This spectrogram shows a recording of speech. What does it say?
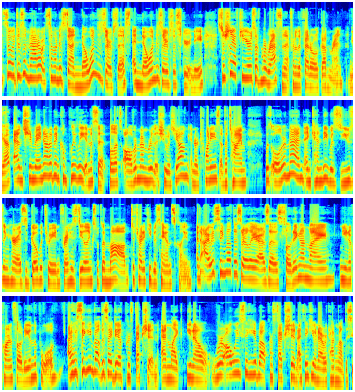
So it doesn't matter what someone has done. No one deserves this, and no one deserves the scrutiny, especially after years of harassment from the federal government. Yep. And she may not have been completely innocent, but let's all remember that she was young in her 20s at the time with older men, and Kennedy was using her as a go between for his dealings with the mob to try to keep his hands clean. And I was thinking about this earlier as I was floating on my unicorn floaty in the pool. I was thinking about this idea of perfection. And like, you know, we're always thinking about perfection. I think you and I were talking about this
